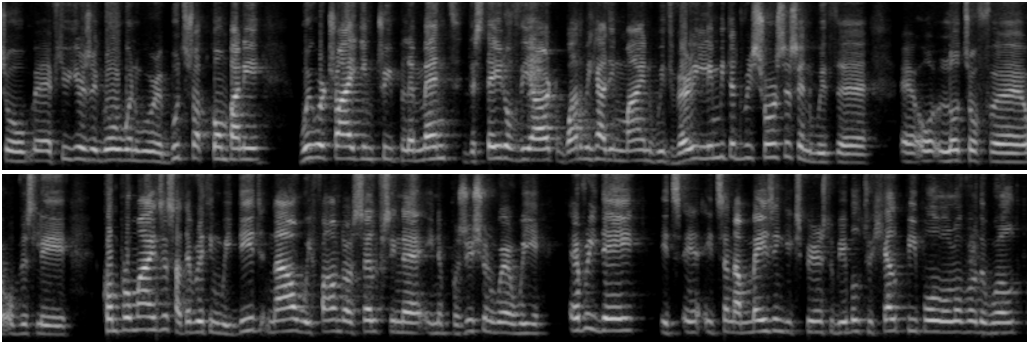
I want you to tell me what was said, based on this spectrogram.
So a few years ago, when we were a bootstrap company, we were trying to implement the state of the art, what we had in mind, with very limited resources and with uh, uh, lots of uh, obviously compromises at everything we did. Now we found ourselves in a in a position where we every day it's it's an amazing experience to be able to help people all over the world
